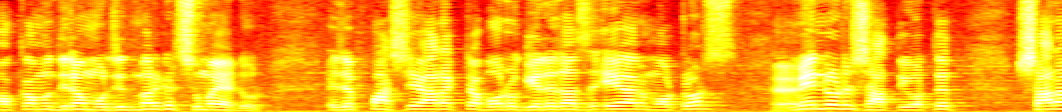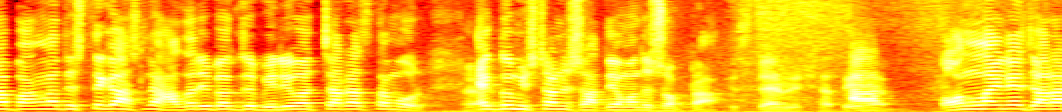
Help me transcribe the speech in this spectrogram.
মক্কামদিরা মসজিদ মার্কেট সুমাইয়া ডোর এই যে পাশে আর একটা বড় গ্যারেজ আছে এ আর মোটরস হ্যাঁ। মেন রোডের সাথে অর্থাৎ সারা বাংলাদেশ থেকে আসলে হাজারিবাগ যে বেরিবাদ চার রাস্তা মোড় হ্যাঁ। একদম স্ট্যান্ডের সাথে আমাদের সবটা স্ট্যান্ডের সাথে আর অনলাইনে যারা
